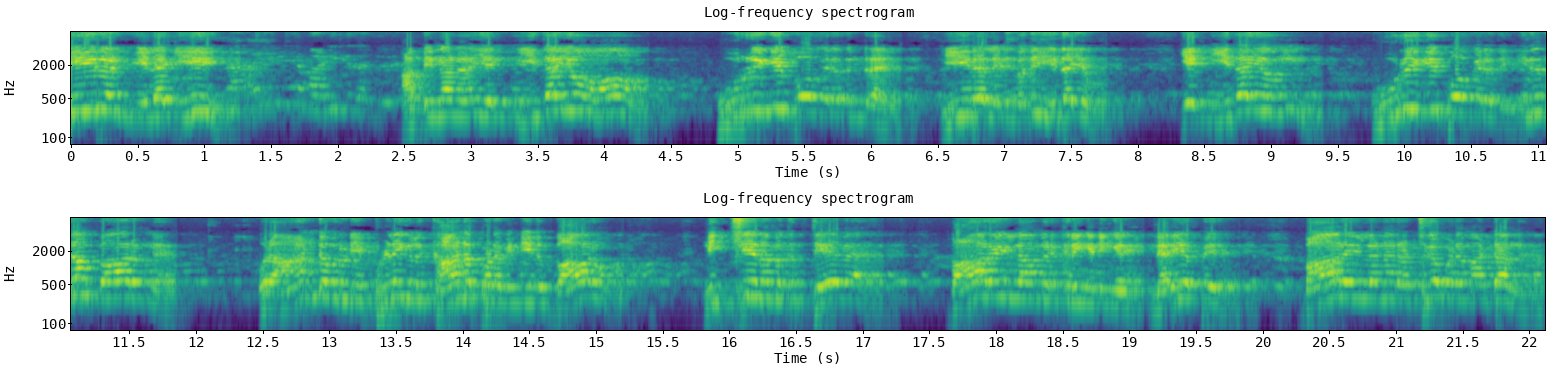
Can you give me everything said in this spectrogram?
ஈரல் இலகி அப்படின்னா என் இதயம் உருகி போகிறதுன்றாரு. ஈரல் என்பது இதயம். என் இதயம் உருகி போகிறது. இதுதான் பாருங்க. ஒரு ஆண்டவருடைய பிள்ளைகளுக்கு காணப்பட வேண்டியது பாரம். நிச்சயம் நமக்கு தேவை. பாரம் இல்லாம இருக்கிறீங்க நீங்க நிறைய பேர். பாரம் இல்லைன்னா ரட்சிக்கப்பட மாட்டாங்க.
